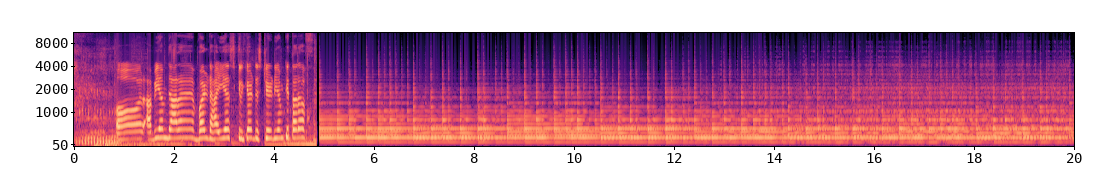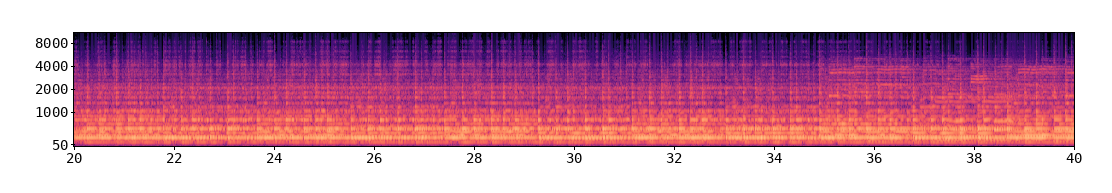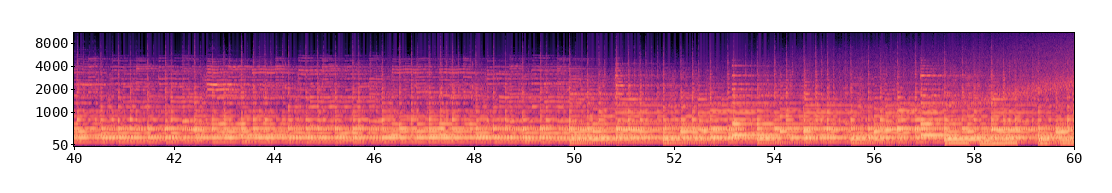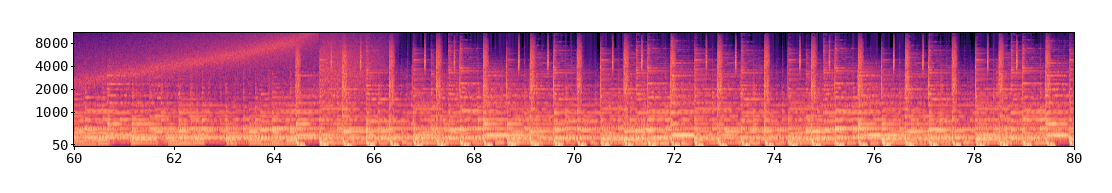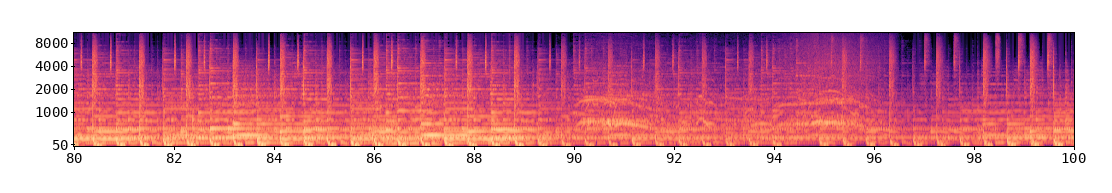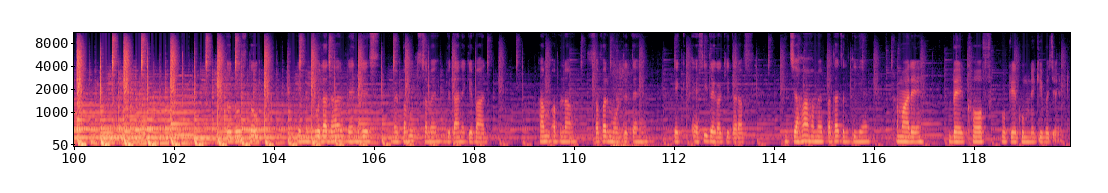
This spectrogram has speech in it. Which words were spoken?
और अभी हम जा रहे हैं वर्ल्ड हाईएस्ट क्रिकेट स्टेडियम की तरफ़। लेंजेस रेंजेस में बहुत समय बिताने के बाद हम अपना सफ़र मोड़ देते हैं एक ऐसी जगह की तरफ़, जहाँ हमें पता चलती है हमारे बेखौफ होके घूमने की वजह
